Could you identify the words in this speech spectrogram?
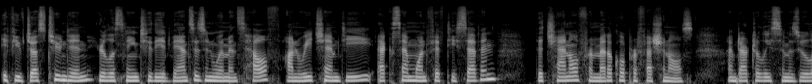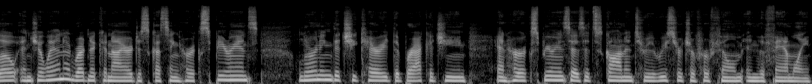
If you've just tuned in, you're listening to the Advances in Women's Health on ReachMD XM157, the channel for medical professionals. I'm Dr. Lisa Mazzullo, and Joanna Rudnick and I are discussing her experience learning that she carried the BRCA gene and her experience as it's gone into the research of her film in the family.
